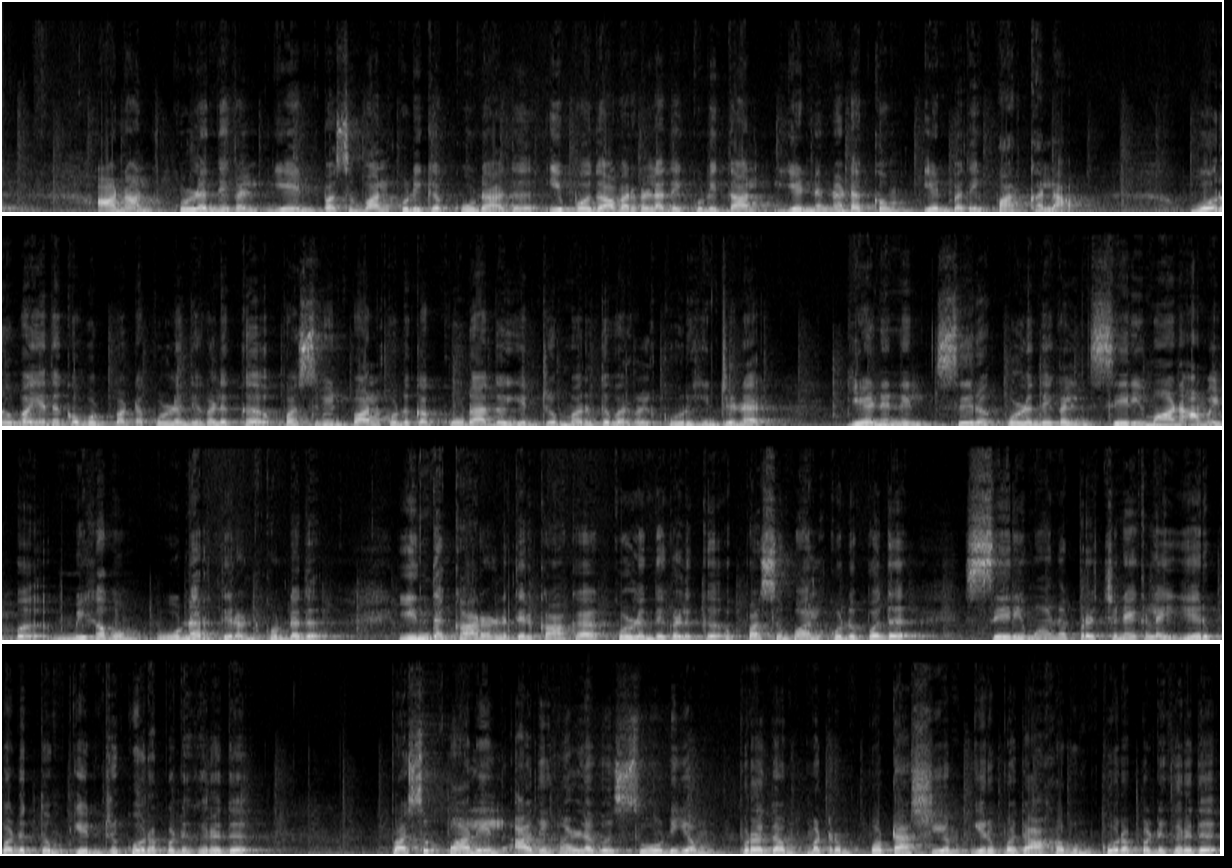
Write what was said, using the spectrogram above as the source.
ஆனால் குழந்தைகள் ஏன் பசும்பால் குடிக்கக்கூடாது? இப்போது அவர்கள் அதை குடித்தால் என்ன நடக்கும் என்பதை பார்க்கலாம். ஒரு வயதுக்கு உட்பட்ட குழந்தைகளுக்கு பசுவின் பால் கொடுக்கக்கூடாது என்று மருத்துவர்கள் கூறுகின்றனர். ஏனெனில் சிறு குழந்தைகளின் செரிமான அமைப்பு மிகவும் உணர்திறன் கொண்டது. இந்த காரணத்திற்காக குழந்தைகளுக்கு பசும்பால் கொடுப்பது செரிமான பிரச்சனைகளை ஏற்படுத்தும் என்று கூறப்படுகிறது. பசும்பாலில் அதிக அளவு சோடியம் புரதம் மற்றும் பொட்டாசியம் இருப்பதாகவும் கூறப்படுகிறது.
